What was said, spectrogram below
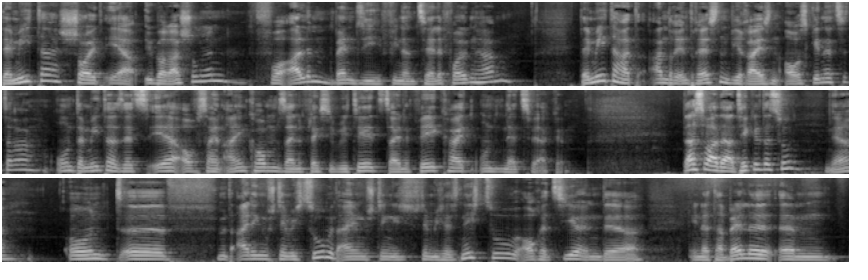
Der Mieter scheut eher Überraschungen, vor allem wenn sie finanzielle Folgen haben. Der Mieter hat andere Interessen wie Reisen, Ausgehen etc. Und der Mieter setzt eher auf sein Einkommen, seine Flexibilität, seine Fähigkeiten und Netzwerke. Das war der Artikel dazu. Ja. Und äh, mit einigen stimme ich zu, mit einigen stimme ich, stimme ich jetzt nicht zu. Auch jetzt hier in der, in der Tabelle. Ähm,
